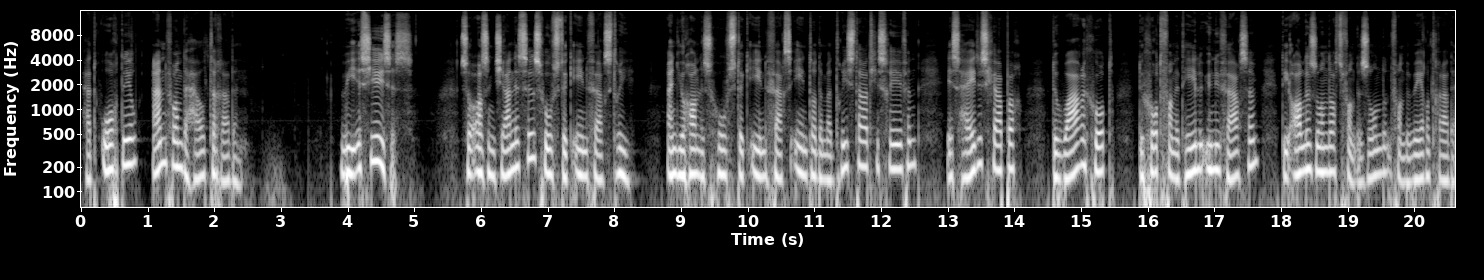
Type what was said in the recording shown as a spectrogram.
het oordeel en van de hel te redden. Wie is Jezus? Zoals in Genesis hoofdstuk 1 vers 3 en Johannes hoofdstuk 1 vers 1 tot en met 3 staat geschreven, is Hij de Schepper, de ware God, de God van het hele universum, die alle zondags van de zonden van de wereld redde.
